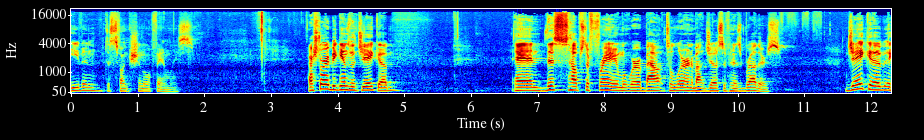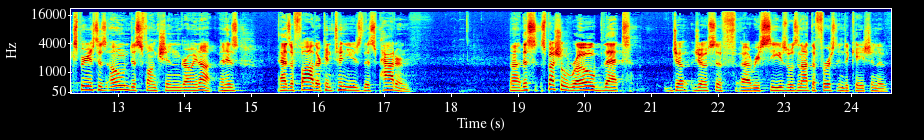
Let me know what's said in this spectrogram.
even dysfunctional families. Our story begins with Jacob, and this helps to frame what we're about to learn about Joseph and his brothers. Jacob experienced his own dysfunction growing up, and his, as a father continues this pattern. Uh, this special robe that jo- Joseph uh, receives was not the first indication of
